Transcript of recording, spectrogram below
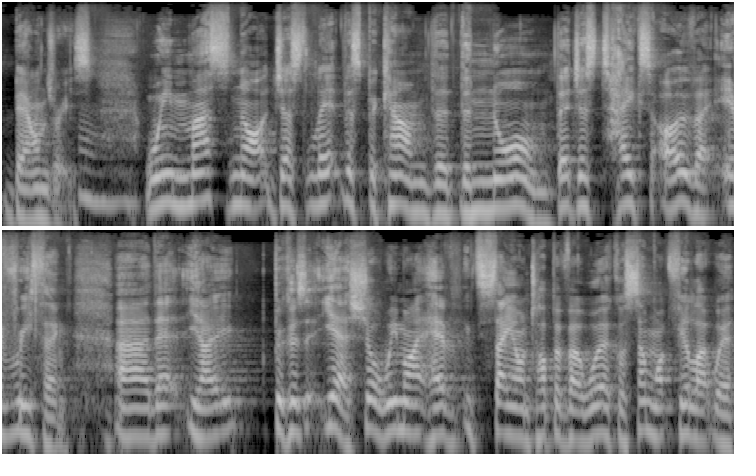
boundaries. Mm. We must not just let this become the, the norm that just takes over everything. Uh, that, you know, because yeah sure we might have stay on top of our work or somewhat feel like we're,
